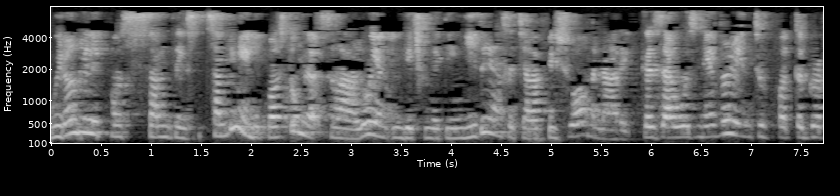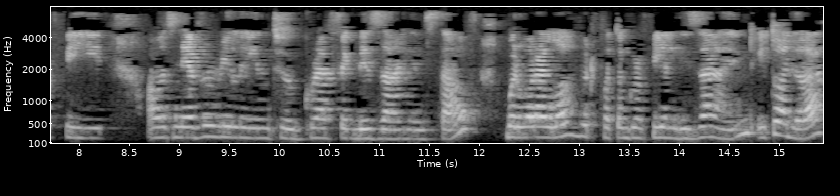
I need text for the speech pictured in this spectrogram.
We don't really post something. Something yang dipost tuh nggak selalu yang engagementnya tinggi itu yang secara visual menarik. Cause I was never into photography. I was never really into graphic design and stuff. But what I love with photography and design itu adalah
